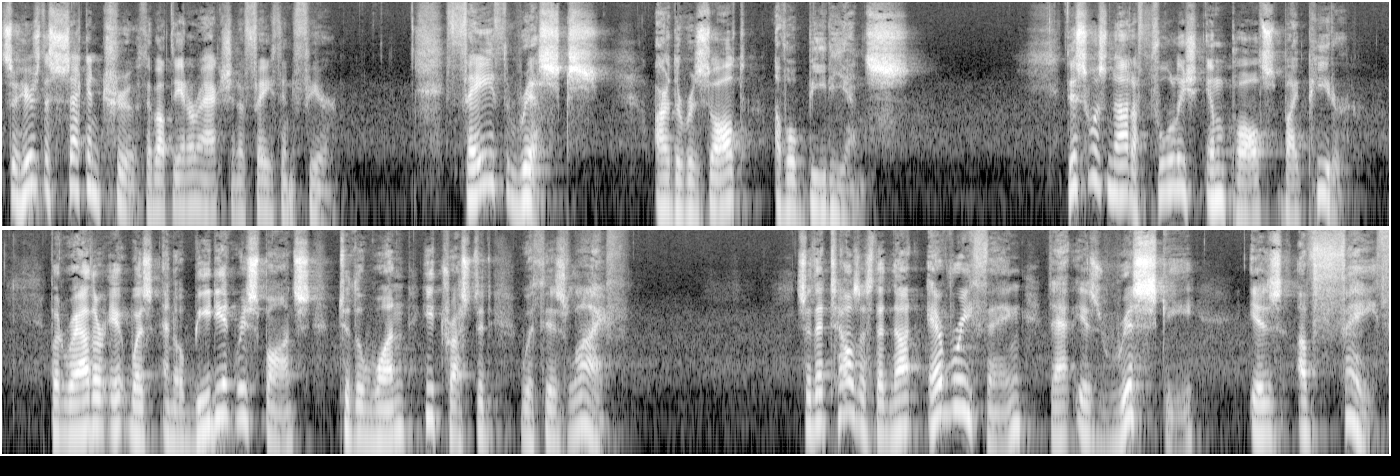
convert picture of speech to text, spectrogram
So here's the second truth about the interaction of faith and fear faith risks are the result of obedience. This was not a foolish impulse by Peter, but rather it was an obedient response to the one he trusted with his life. So that tells us that not everything that is risky is of faith.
